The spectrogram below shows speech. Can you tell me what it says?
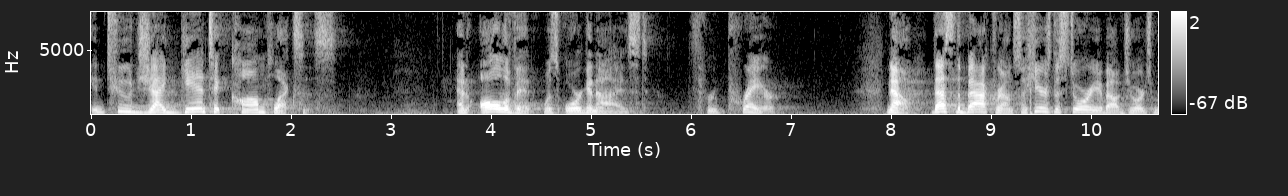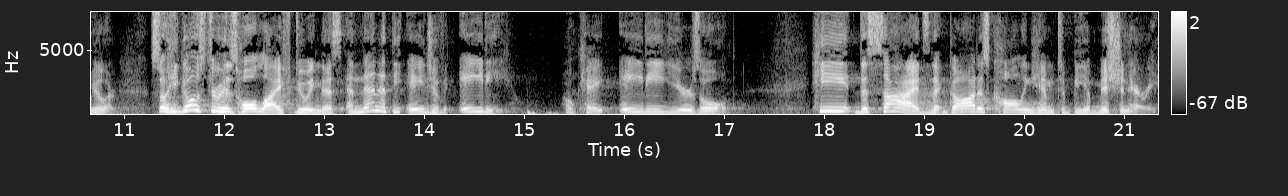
in two gigantic complexes. And all of it was organized through prayer. Now, that's the background. So here's the story about George Mueller. So he goes through his whole life doing this, and then at the age of 80, okay, 80 years old, he decides that God is calling him to be a missionary.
